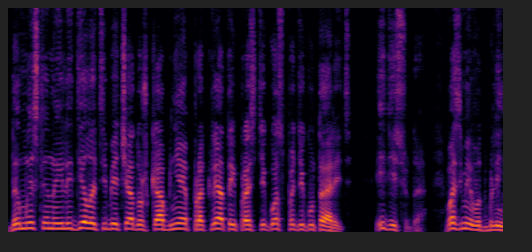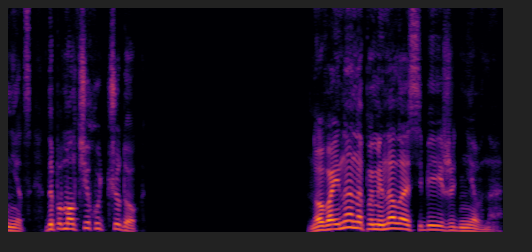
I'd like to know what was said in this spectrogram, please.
Да мысленно или дело тебе, чадушка, обняя проклятый, прости господи, гутарить. Иди сюда, возьми вот блинец, да помолчи хоть чудок. Но война напоминала о себе ежедневно.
